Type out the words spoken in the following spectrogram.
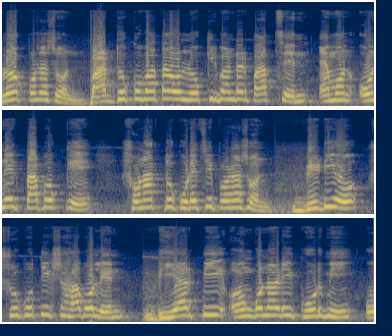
ব্লক প্রশাসন। বার্ধক্য ভাতা ও লক্ষ্মীর ভাণ্ডার পাচ্ছেন এমন অনেক প্রাপককে শনাক্ত করেছে প্রশাসন। বিডিও সুপ্রতীক সাহা বলেন, ভিআরপি অঙ্গনারী কর্মী ও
